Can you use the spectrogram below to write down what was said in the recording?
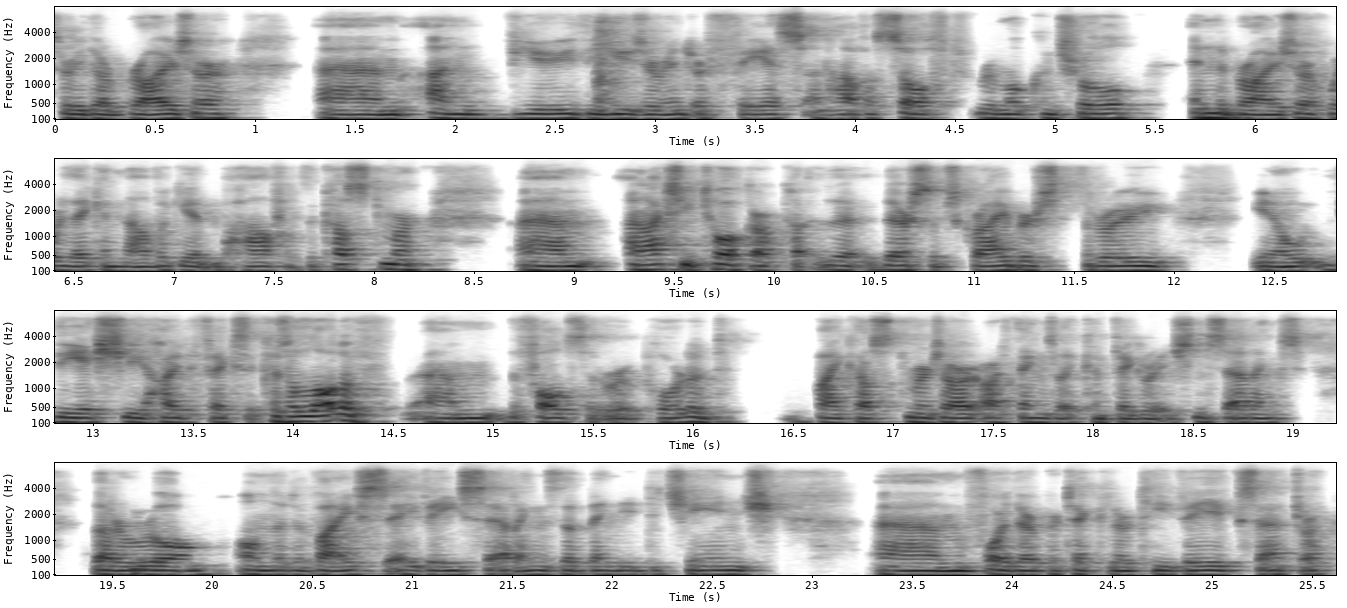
through their browser um, and view the user interface and have a soft remote control in the browser where they can navigate on behalf of the customer um, and actually talk our, their subscribers through you know the issue how to fix it. Because a lot of um, the faults that are reported by customers are, are things like configuration settings that are wrong on the device av settings that they need to change um, for their particular TV, etc.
